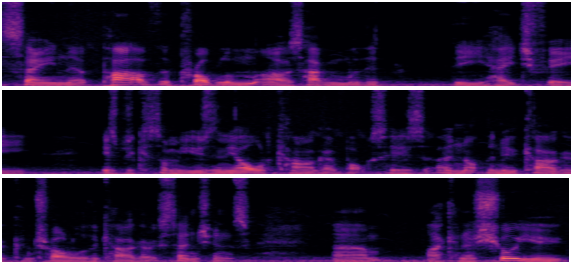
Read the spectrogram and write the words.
saying that part of the problem I was having with the, the HV is because I'm using the old cargo boxes and not the new cargo controller or the cargo extensions. Um, I can assure you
